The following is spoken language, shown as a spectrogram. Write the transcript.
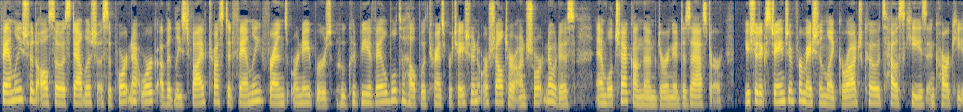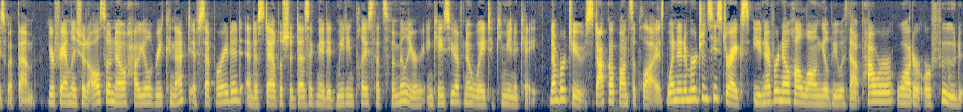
Families should also establish a support network of at least five trusted family, friends, or neighbors who could be available to help with transportation or shelter on short notice and will check on them during a disaster. You should exchange information like garage codes, house keys, and car keys with them. Your family should also know how you'll reconnect if separated and establish a designated meeting place that's familiar in case you have no way to communicate. Number two, stock up on supplies. When an emergency strikes, you never know how long you'll be without power, water, or food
